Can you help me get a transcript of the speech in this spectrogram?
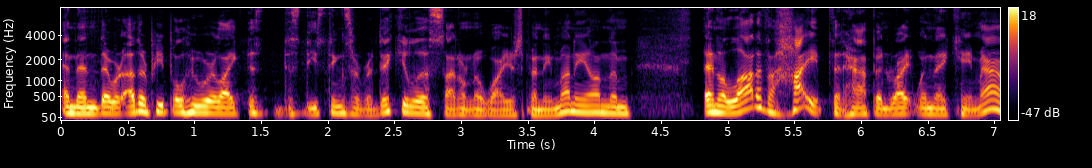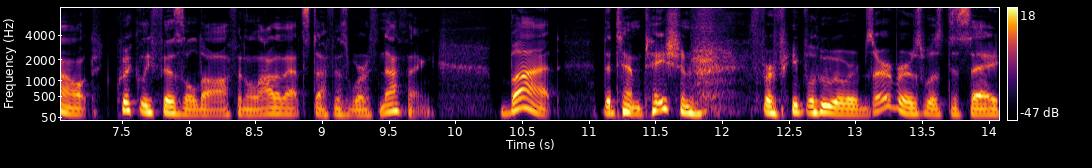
And then there were other people who were like, this, this, these things are ridiculous. I don't know why you're spending money on them. And a lot of the hype that happened right when they came out quickly fizzled off. And a lot of that stuff is worth nothing. But the temptation for people who were observers was to say,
